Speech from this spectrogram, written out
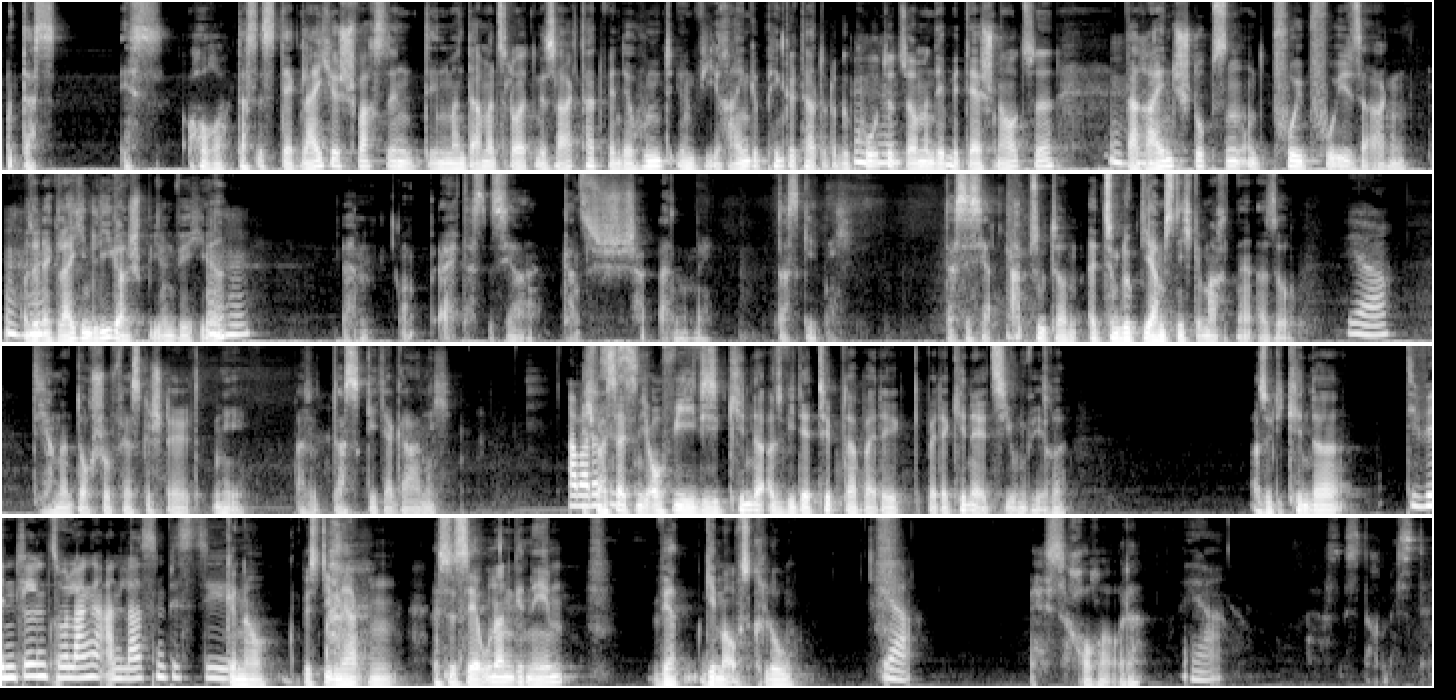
Und das ist Horror. Das ist der gleiche Schwachsinn, den man damals Leuten gesagt hat, wenn der Hund irgendwie reingepinkelt hat oder gekotet, soll man den mit der Schnauze da reinstupsen und Pfui Pfui sagen. Also in der gleichen Liga spielen wir hier. Ähm, und, ey, das ist ja ganz also nee, das geht nicht. Das ist ja absoluter, äh, zum Glück, die haben es nicht gemacht, ne? Also Ja. die haben dann doch schon festgestellt, nee, also das geht ja gar nicht. Aber ich das weiß jetzt nicht auch, wie diese Kinder, also wie der Tipp da bei der, bei der Kindererziehung wäre. Also die Kinder, die Windeln so lange anlassen, bis die. genau, bis die merken, es ist sehr unangenehm, wer, geh mal aufs Klo. Ja, Ist Horror, oder? ja. Das ist doch Mist.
